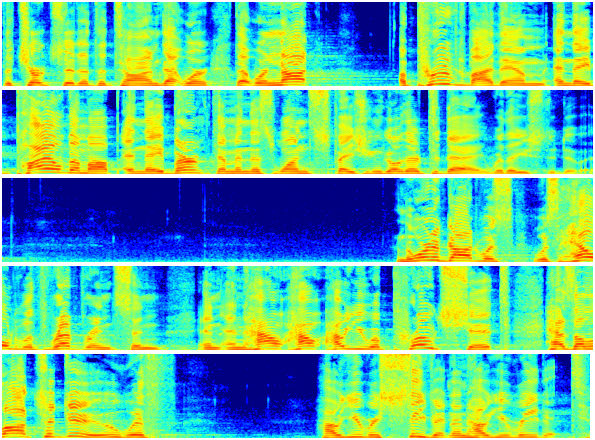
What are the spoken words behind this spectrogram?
the church did at the time, that were, that were not approved by them, and they piled them up and they burnt them in this one space. You can go there today where they used to do it. And the Word of God was, was held with reverence, and, and, and how, how, how you approach it has a lot to do with how you receive it and how you read it.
